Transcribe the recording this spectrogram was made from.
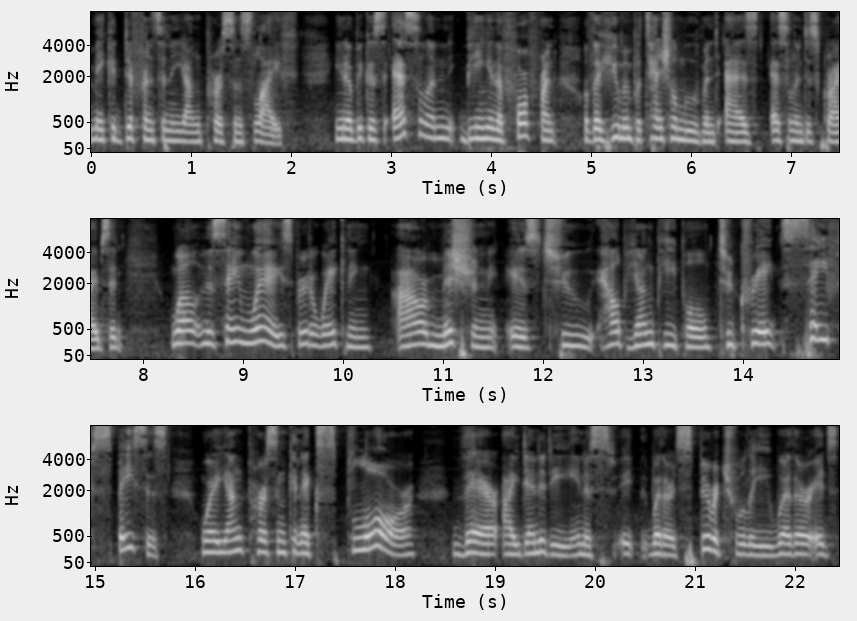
make a difference in a young person's life. You know, because Esalen being in the forefront of the human potential movement, as Esalen describes it, well, in the same way, Spirit Awakening, our mission is to help young people to create safe spaces where a young person can explore their identity in a, whether it's spiritually, whether it's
